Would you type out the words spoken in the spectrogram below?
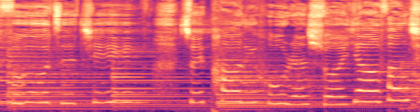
服自己，最怕你忽然说要放弃。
